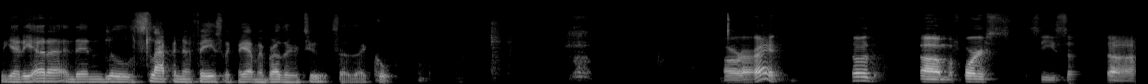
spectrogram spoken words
yada yada and then little slap in the face like yeah my brother too. So like cool All right. So, um, of course, sees uh,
